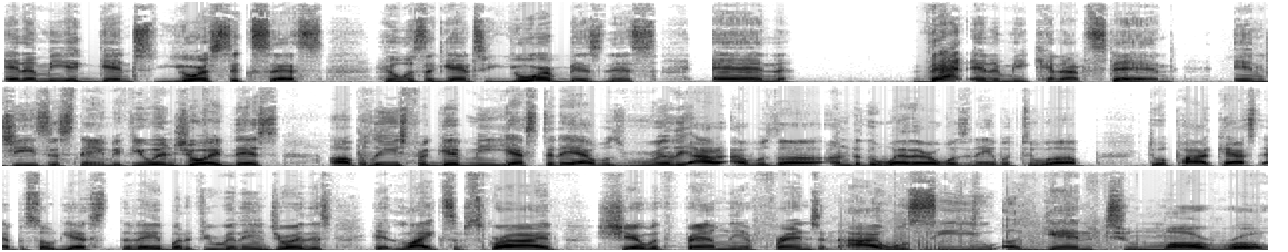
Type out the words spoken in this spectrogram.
enemy against your success who is against your business, and that enemy cannot stand in Jesus' name. If you enjoyed this, uh, please forgive me. Yesterday, I was really out. I was uh, under the weather. I wasn't able to uh, do a podcast episode yesterday. But if you really enjoy this, hit like, subscribe, share with family and friends, and I will see you again tomorrow.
